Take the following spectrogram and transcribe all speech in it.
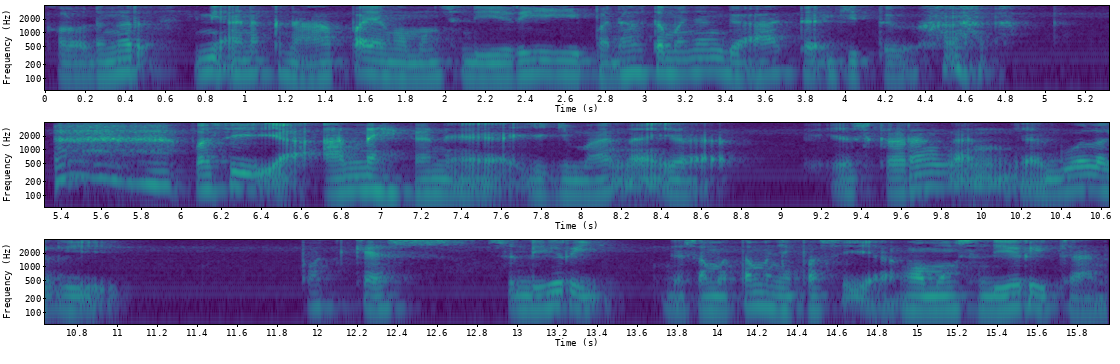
kalau denger ini anak kenapa yang ngomong sendiri padahal temannya nggak ada gitu pasti ya aneh kan ya, ya gimana ya ya sekarang kan ya gue lagi podcast sendiri nggak sama temennya pasti ya ngomong sendiri kan.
